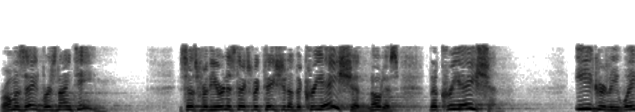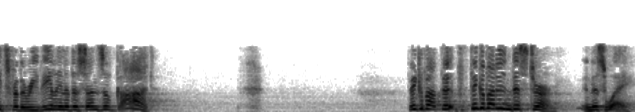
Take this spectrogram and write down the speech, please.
Romans 8, verse 19. It says, For the earnest expectation of the creation, notice, the creation eagerly waits for the revealing of the sons of God. Think about, the, think about it in this term, in this way.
